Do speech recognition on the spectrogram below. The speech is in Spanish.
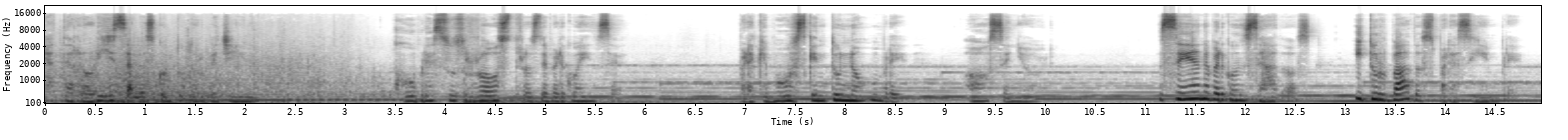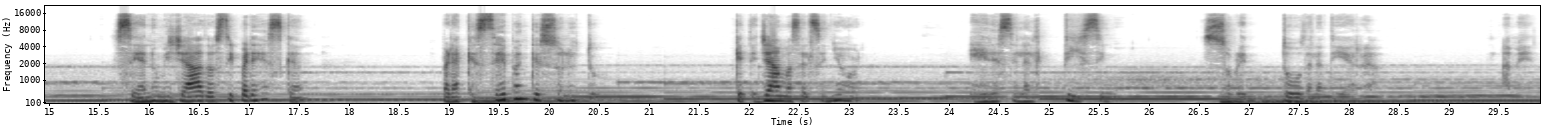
y aterrorízalos con tu torbellino. Cubre sus rostros de vergüenza para que busquen tu nombre, oh Señor sean avergonzados y turbados para siempre, sean humillados y perezcan, para que sepan que solo tú, que te llamas el Señor, eres el Altísimo sobre toda la tierra. Amén.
